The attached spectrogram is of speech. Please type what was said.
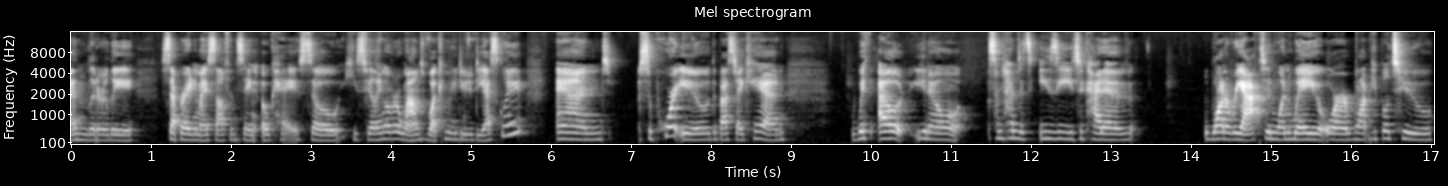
and literally separating myself and saying, okay, so he's feeling overwhelmed. What can we do to de escalate and support you the best I can without, you know, sometimes it's easy to kind of want to react in one way or want people to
